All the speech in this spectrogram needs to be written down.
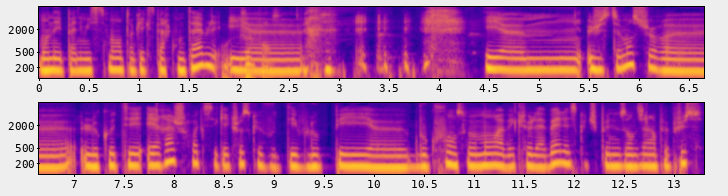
mon épanouissement en tant qu'expert comptable. et et justement sur le côté RH, je crois que c'est quelque chose que vous développez beaucoup en ce moment avec le label. Est-ce que tu peux nous en dire un peu plus?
